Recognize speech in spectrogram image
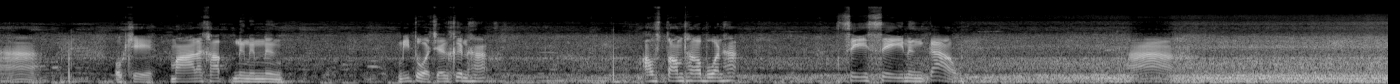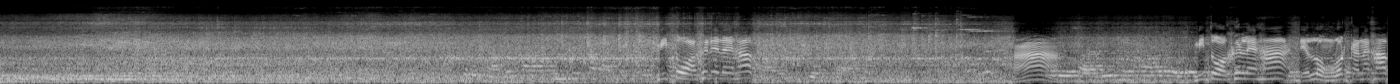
อ่าโอเค มาแล้วครับ 111 มีตั๋วเชิญขึ้นฮะ เอาสตอมทางขบวนฮะ4419 อ่า มีตั๋วขึ้นได้เลยครับ อ่า มี ตั๋วขึ้นเลยฮะ เดี๋ยวหลงรถกันนะครับ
